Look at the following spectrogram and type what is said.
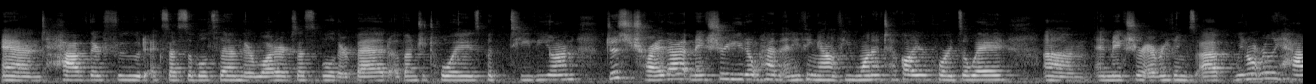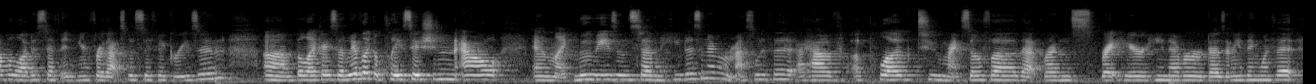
and have their food accessible to them, their water accessible, their bed, a bunch of toys, put the TV on. Just try that. Make sure you don't have anything out. If you want to tuck all your cords away um, and make sure everything's up. We don't really have a lot of stuff in here for that specific reason. Um, but like I said, we have like a PlayStation out and like movies and stuff and he doesn't ever mess with it. I have a plug to my sofa that runs right here. He never does anything with it.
